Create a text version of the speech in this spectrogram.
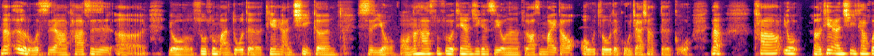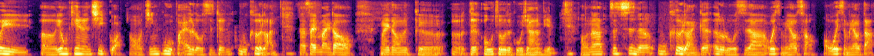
那俄罗斯啊，它是呃有输出蛮多的天然气跟石油哦。那它输出的天然气跟石油呢，主要是卖到欧洲的国家，像德国。那它用呃天然气，它会呃用天然气管哦，经过白俄罗斯跟乌克兰，那再卖到卖到那个呃的欧洲的国家那边。哦，那这次呢，乌克兰跟俄罗斯啊，为什么要吵？哦，为什么要打？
